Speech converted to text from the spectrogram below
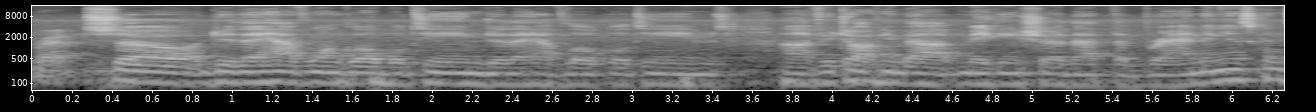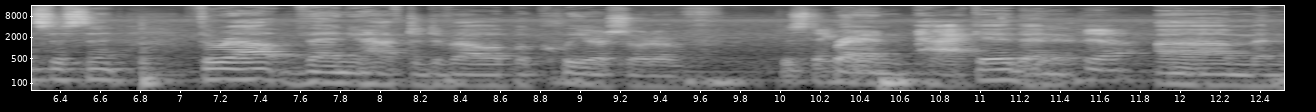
Right. So, do they have one global team? Do they have local teams? Uh, if you're talking about making sure that the branding is consistent throughout, then you have to develop a clear sort of brand packet and Yeah. um, and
